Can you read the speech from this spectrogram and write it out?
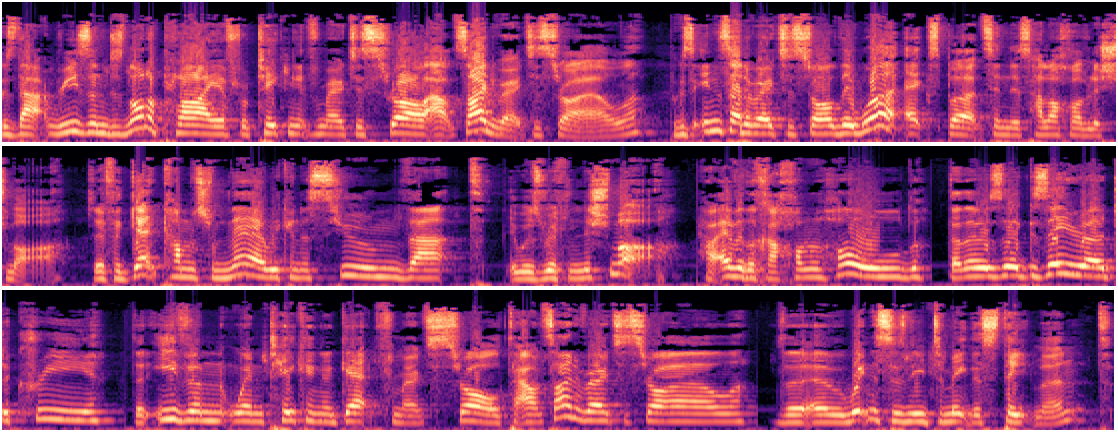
because that reason does not apply if you're taking it from Eretz Yisrael outside of Eretz Yisrael, because inside of Eretz Yisrael they were experts in this halacha of lishma. So if a get comes from there, we can assume that it was written lishma. However, the Chacham hold that there was a gzeira, decree, that even when taking a get from Eretz Yisrael to outside of Eretz Yisrael, the uh, witnesses need to make this statement,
